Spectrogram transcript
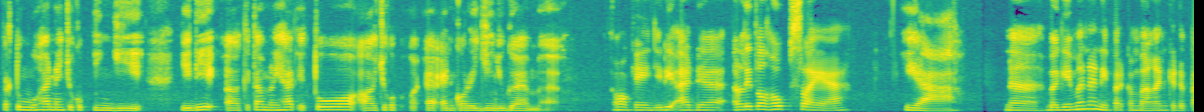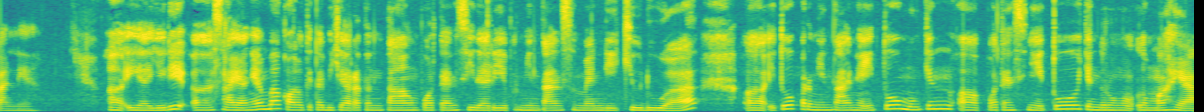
pertumbuhan yang cukup tinggi. Jadi uh, kita melihat itu uh, cukup encouraging juga, Mbak. Oke, jadi ada a little hopes lah ya. Iya. Nah, bagaimana nih perkembangan ke depannya? Uh, iya, jadi uh, sayangnya Mbak kalau kita bicara tentang potensi dari permintaan semen di Q2, uh, itu permintaannya itu mungkin uh, potensinya itu cenderung lemah ya.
